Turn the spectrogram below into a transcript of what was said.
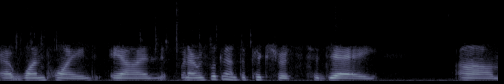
at one point, and when I was looking at the pictures today, um,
